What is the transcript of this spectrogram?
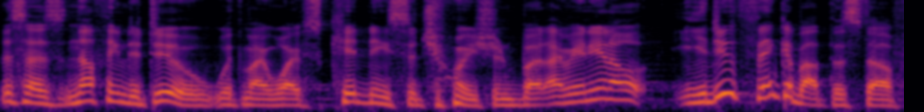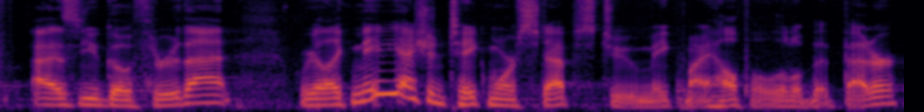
This has nothing to do with my wife's kidney situation, but I mean, you know, you do think about this stuff as you go through that, where you're like, maybe I should take more steps to make my health a little bit better.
